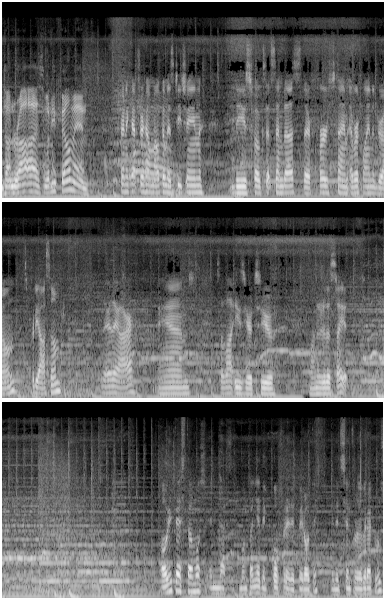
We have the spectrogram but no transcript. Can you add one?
Don Ross, what are you filming? Trying to capture how Malcolm is teaching these folks that send us their first time ever flying a drone. It's pretty awesome. There they are. And it's a lot easier to monitor the site. Ahorita estamos en las montañas del Cofre de Perote, en el centro de Veracruz,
